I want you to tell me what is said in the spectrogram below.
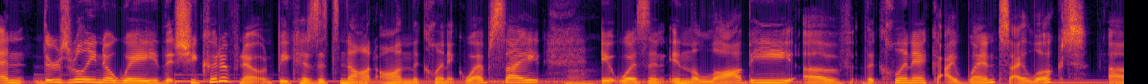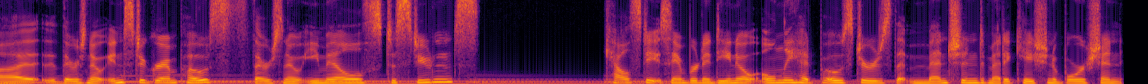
And there's really no way that she could have known because it's not on the clinic website. It wasn't in the lobby of the clinic. I went, I looked. Uh, there's no Instagram posts, there's no emails to students. Cal State San Bernardino only had posters that mentioned medication abortion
